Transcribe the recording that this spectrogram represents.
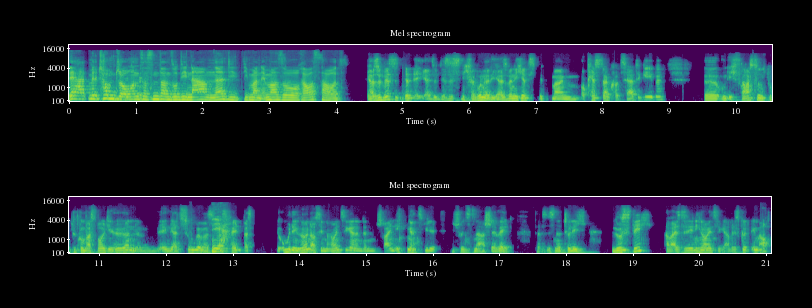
der hat mit Tom Jones, das sind dann so die Namen, ne, die, die man immer so raushaut. Ja, also das, also das ist nicht verwunderlich. Also wenn ich jetzt mit meinem Orchester Konzerte gebe äh, und ich frage so ins Publikum, was wollt ihr hören? Irgendwie als Zuge, was, ja. was fällt, was wir unbedingt hören aus den 90ern und dann schreien eben ganz viele die schönsten Arsch der Welt. Das ist natürlich lustig, aber es ist ja nicht 90er. Aber es gehört eben auch,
